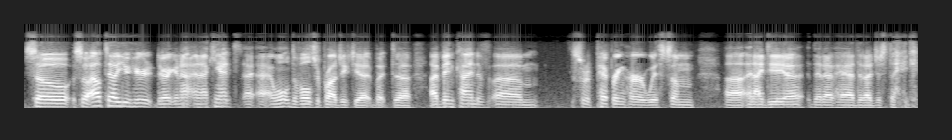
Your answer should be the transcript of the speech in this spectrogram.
So, so I'll tell you here, Derek, and I, and I can't, I, I won't divulge your project yet, but uh, I've been kind of um, sort of peppering her with some uh, an idea that I've had that I just think,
